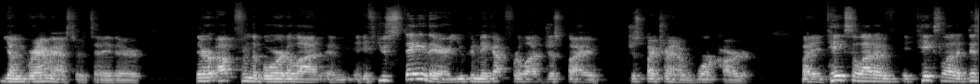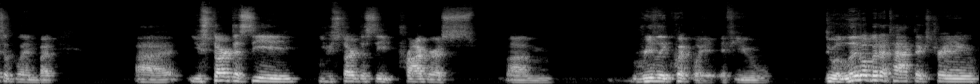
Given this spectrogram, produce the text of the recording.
young grandmasters today, they're they're up from the board a lot, and, and if you stay there, you can make up for a lot just by just by trying to work harder. But it takes a lot of it takes a lot of discipline, but uh, you start to see you start to see progress um, really quickly if you do a little bit of tactics training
